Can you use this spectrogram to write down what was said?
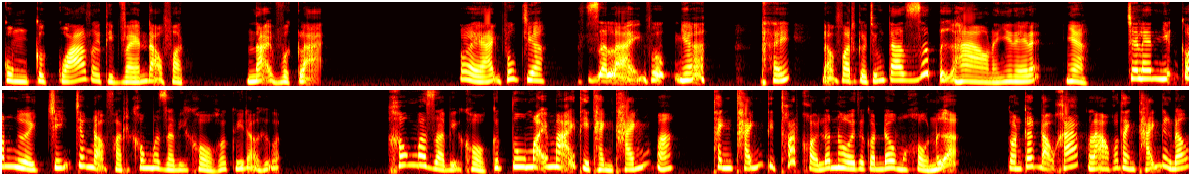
cùng cực quá rồi thì vén đạo phật, lại vực lại. Có phải hạnh phúc chưa? Rất là hạnh phúc nhá. Đấy, đạo phật của chúng ta rất tự hào là như thế đấy nha cho nên những con người chính trong đạo phật không bao giờ bị khổ các quý đạo hữu ạ. Không bao giờ bị khổ, cứ tu mãi mãi thì thành thánh mà. Thành thánh thì thoát khỏi luân hồi rồi còn đâu mà khổ nữa. Còn các đạo khác nào có thành thánh được đâu.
